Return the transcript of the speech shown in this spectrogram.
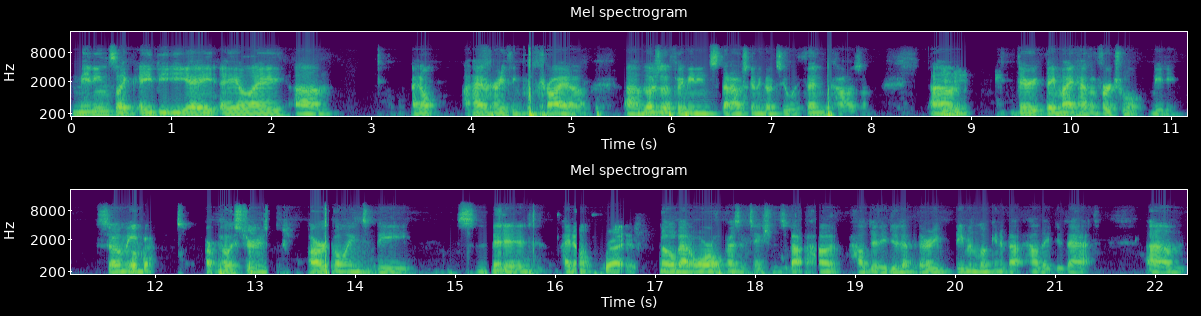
meetings like ABEA, ALA. Um, I don't. I haven't heard anything from Trio. Um, those are the three meetings that I was going to go to within COSM. Um, mm-hmm. They might have a virtual meeting. So, I mean, okay. our posters are going to be submitted. I don't right. know about oral presentations, about how, how do they do that, but they're even looking about how they do that. Um,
